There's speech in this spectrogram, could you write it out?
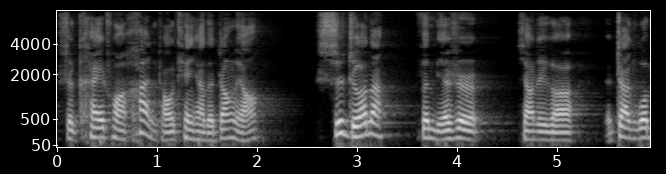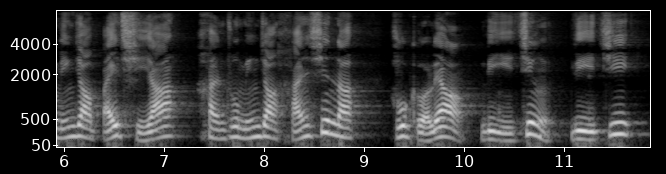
是开创汉朝天下的张良。十哲呢，分别是像这个战国名将白起呀，汉初名将韩信呐，诸葛亮、李靖、李基、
